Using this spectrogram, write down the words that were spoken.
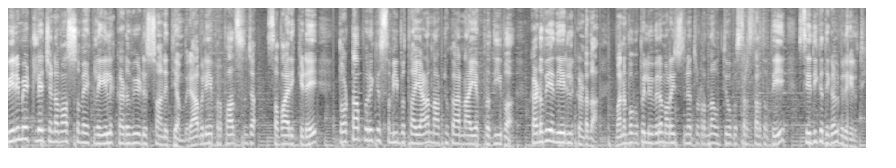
പിരിമേട്ടിലെ ജനവാസ മേഖലയിൽ കടുവയുടെ സാന്നിധ്യം. രാവിലെ പ്രഭാത സവാരിക്കിടെ തോട്ടാപ്പുരയ്ക്ക് സമീപത്തായാണ് നാട്ടുകാരനായ പ്രദീപ് കടുവയെ നേരിൽ കണ്ടത്. വനംവകുപ്പിൽ വിവരം അറിയിച്ചതിനെ തുടർന്ന് ഉദ്യോഗസ്ഥർ സ്ഥലത്തെത്തി സ്ഥിതിഗതികൾ വിലയിരുത്തി.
